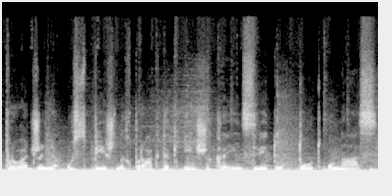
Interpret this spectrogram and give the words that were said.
впровадження успішних практик інших країн світу тут у нас.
